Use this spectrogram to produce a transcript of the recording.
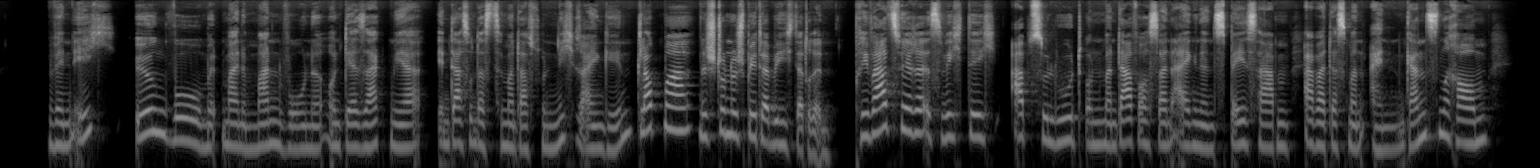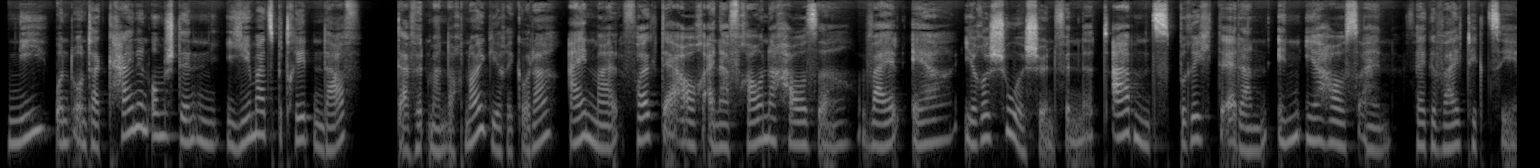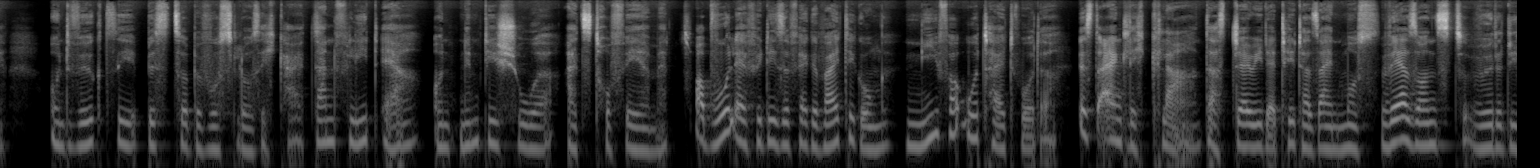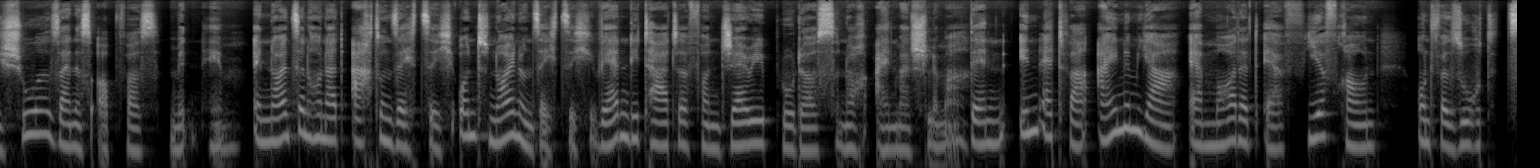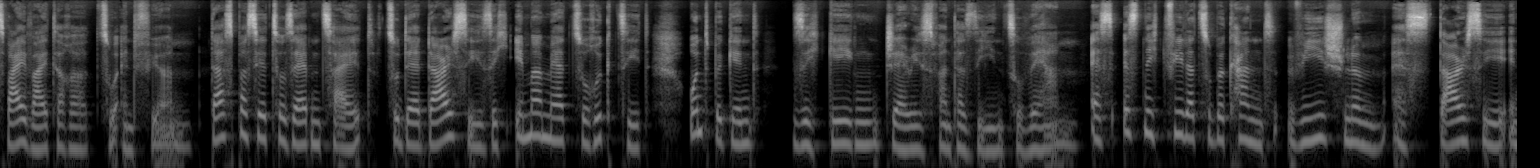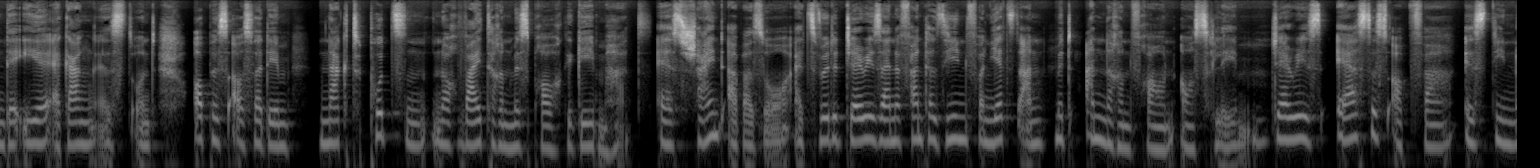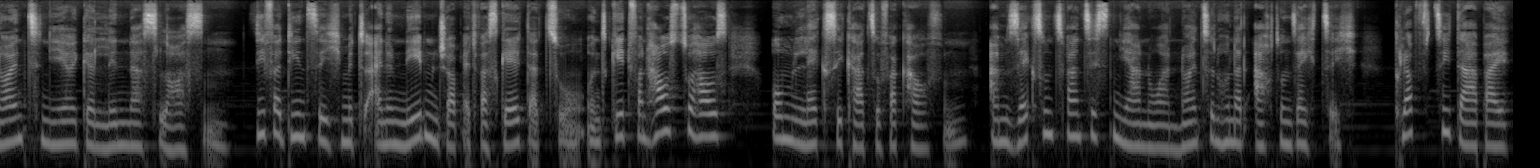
Wenn ich irgendwo mit meinem Mann wohne und der sagt mir, in das und das Zimmer darfst du nicht reingehen, glaub mal, eine Stunde später bin ich da drin. Privatsphäre ist wichtig, absolut, und man darf auch seinen eigenen Space haben, aber dass man einen ganzen Raum nie und unter keinen Umständen jemals betreten darf, da wird man doch neugierig, oder? Einmal folgt er auch einer Frau nach Hause, weil er ihre Schuhe schön findet. Abends bricht er dann in ihr Haus ein, vergewaltigt sie und wirkt sie bis zur Bewusstlosigkeit. Dann flieht er und nimmt die Schuhe als Trophäe mit. Obwohl er für diese Vergewaltigung nie verurteilt wurde, ist eigentlich klar, dass Jerry der Täter sein muss. Wer sonst würde die Schuhe seines Opfers mitnehmen? In 1968 und 69 werden die Taten von Jerry Bruders noch einmal schlimmer. Denn in etwa einem Jahr ermordet er vier Frauen und versucht, zwei weitere zu entführen. Das passiert zur selben Zeit, zu der Darcy sich immer mehr zurückzieht und beginnt, sich gegen Jerrys Fantasien zu wehren. Es ist nicht viel dazu bekannt, wie schlimm es Darcy in der Ehe ergangen ist und ob es außerdem nackt putzen noch weiteren Missbrauch gegeben hat. Es scheint aber so, als würde Jerry seine Fantasien von jetzt an mit anderen Frauen ausleben. Jerrys erstes Opfer ist die 19-jährige Linda Slawson. Sie verdient sich mit einem Nebenjob etwas Geld dazu und geht von Haus zu Haus, um Lexika zu verkaufen. Am 26. Januar 1968 klopft sie dabei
